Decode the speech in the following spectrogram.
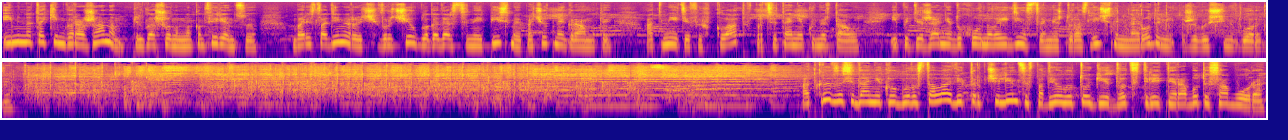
Именно таким горожанам, приглашенным на конференцию, Борис Владимирович вручил благодарственные письма и почетные грамоты, отметив их вклад в процветание Кумертау и поддержание духовного единства между различными народами, живущими в городе городе. Открыв заседание круглого стола, Виктор Пчелинцев подвел итоги 20-летней работы собора,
